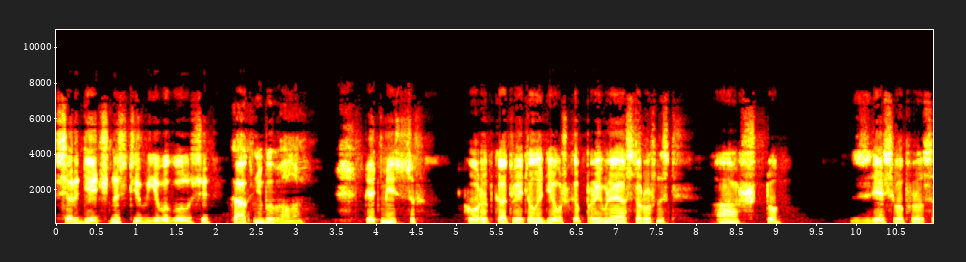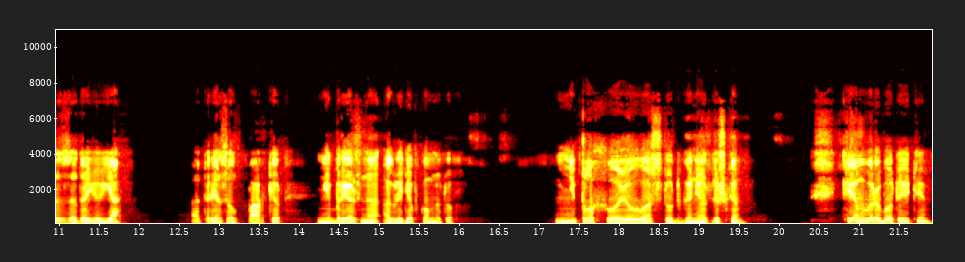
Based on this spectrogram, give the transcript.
Сердечности в его голосе как не бывало. «Пять месяцев», — коротко ответила девушка, проявляя осторожность. «А что?» «Здесь вопросы задаю я» отрезал Паркер, небрежно оглядев комнату. «Неплохое у вас тут гнездышко. Кем вы работаете,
